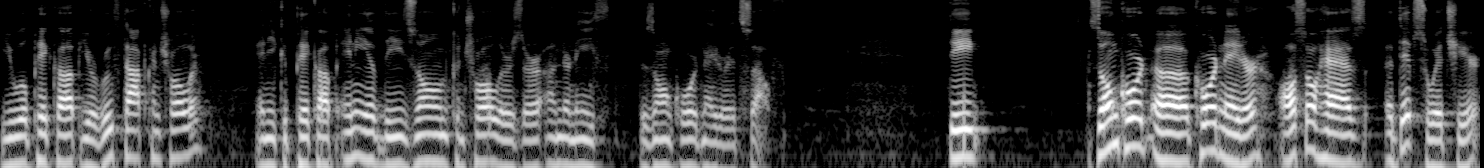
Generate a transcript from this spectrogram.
you will pick up your rooftop controller and you could pick up any of these zone controllers that are underneath the zone coordinator itself. The zone co uh, coordinator also has a dip switch here.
